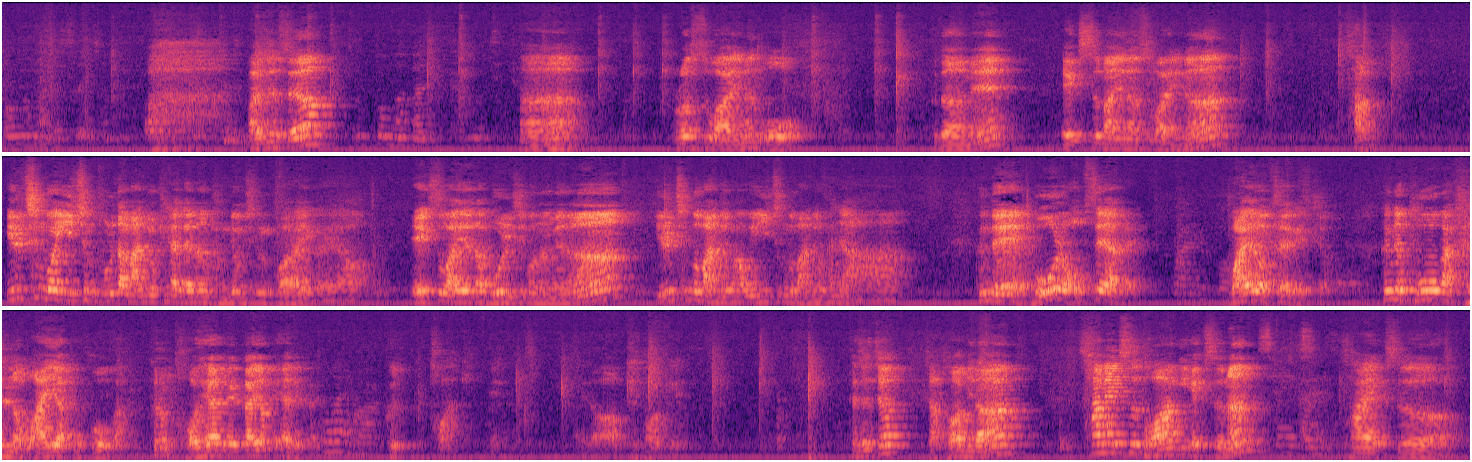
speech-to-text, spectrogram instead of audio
번만 맞았어요, 저는. 맞으셨어요? 6번만 맞았던 거지. 아, 플러스 y는 5. 그 다음에 x 마이너스 y는 3. 1층과 2층 둘 다 만족해야 되는 방정식을 구하라 이거예요. X, y에다 뭘 집어넣으면은 1층도 만족하고 2층도 만족하냐. 근데 뭘 없애야 돼? y를 없애야겠죠. 근데 부호가 달라. y 앞에 부호가. 그럼 더 해야 될까요? 빼야 될까요? 그 더하기. 네. 이렇게 더할게요. 되셨죠? 자, 더합니다. 3x 더하기 x는 4X. 4x.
